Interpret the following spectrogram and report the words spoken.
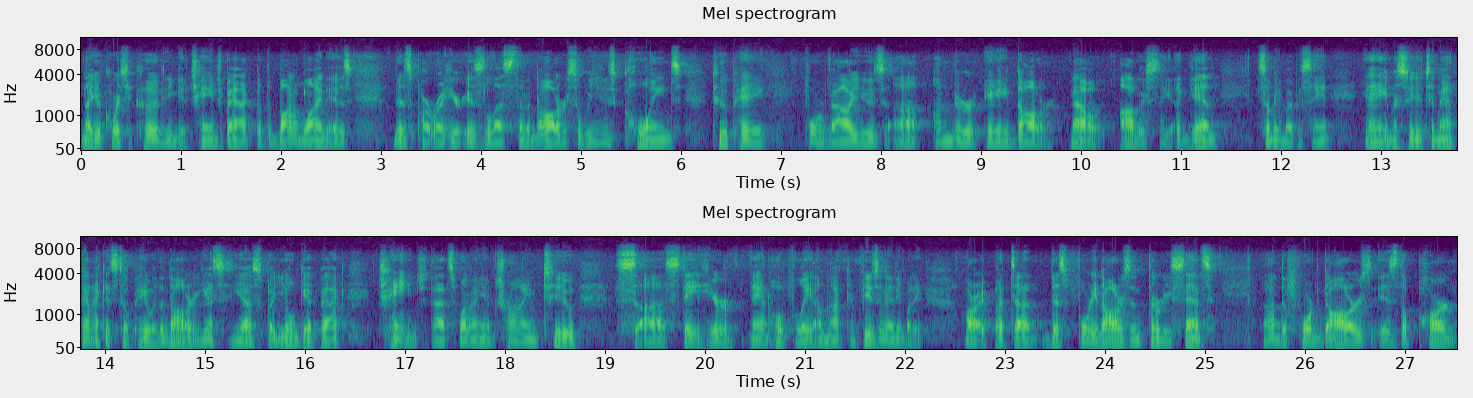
Now, of course, you could and you get change back, but the bottom line is this part right here is less than a dollar. So we use coins to pay for values uh, under a dollar. Now, obviously, again, somebody might be saying, hey, Mr. YouTube Math Man, I could still pay with a dollar. Yes, yes, but you'll get back change. That's what I am trying to uh, state here, and hopefully I'm not confusing anybody. All right, but uh, this $40.30, uh, the $40 is the part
